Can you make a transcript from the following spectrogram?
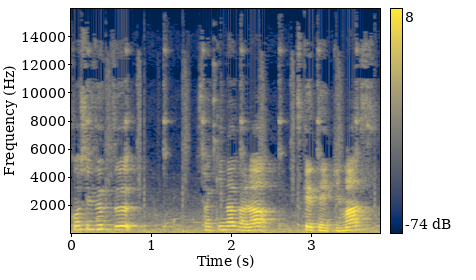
少しずつ咲きながらつけていきます。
